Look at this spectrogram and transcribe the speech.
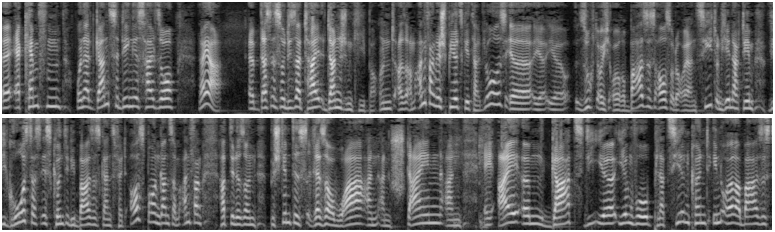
äh, erkämpfen. Und das ganze Ding ist halt so, naja, äh, das ist so dieser Teil Dungeon Keeper. Und also am Anfang des Spiels geht's halt los. Ihr, ihr, ihr sucht euch eure Basis aus oder euren Seed und je nachdem, wie groß das ist, könnt ihr die Basis ganz fett ausbauen. Ganz am Anfang habt ihr so ein bestimmtes Reservoir an, an Stein, an AI-Guards, ähm, die ihr irgendwo platzieren könnt in eurer Basis.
